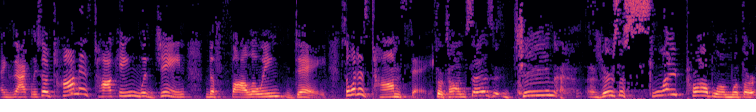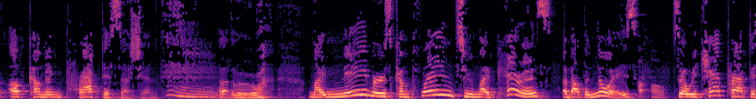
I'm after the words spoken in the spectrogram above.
Exactly. So Tom is talking with Jane the following day. So what does Tom say? So Tom says, Jane, there's a slight problem with our upcoming practice session. Uh oh. My neighbors complained to my parents about the noise, Uh-oh. so we can't practice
